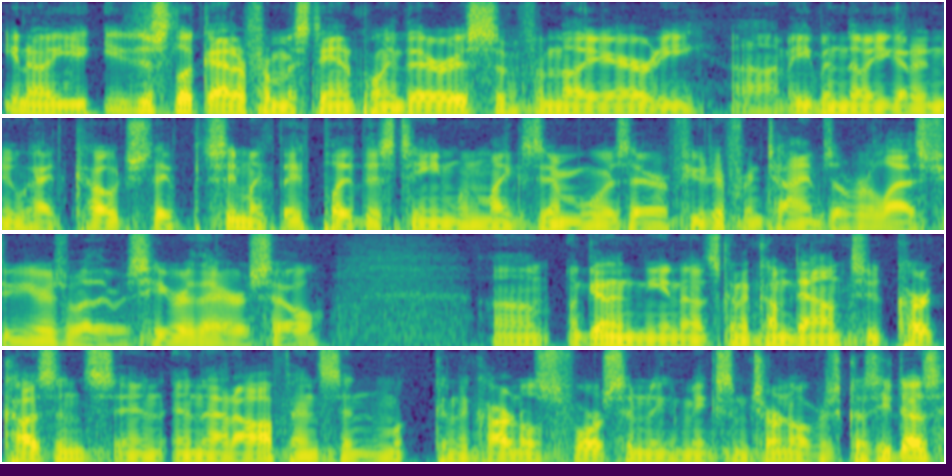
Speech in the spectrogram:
You know, you, you just look at it from a standpoint. There is some familiarity, um, even though you got a new head coach. They seem like they've played this team when Mike Zimmer was there a few different times over the last few years, whether it was here or there. So, um, again, you know, it's going to come down to Kirk Cousins and, and that offense, and what, can the Cardinals force him to make some turnovers because he does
